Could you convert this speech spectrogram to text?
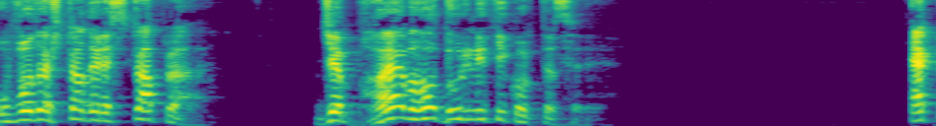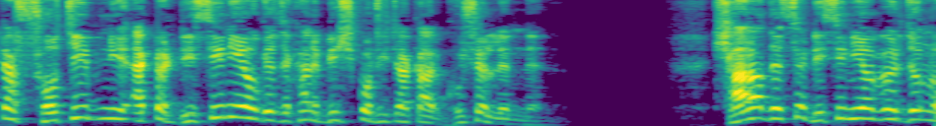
উপদেষ্টাদের স্টাফরা যে ভয়াবহ দুর্নীতি করতেছে, একটা সচিব নিয়ে, একটা ডিসি নিয়োগে যেখানে বিশ কোটি টাকার ঘুষের লেনদেন, সারা দেশে ডিসি নিয়োগের জন্য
